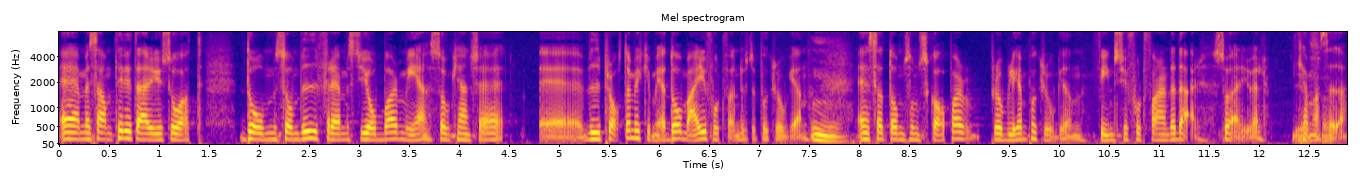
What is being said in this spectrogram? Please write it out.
Eh, men samtidigt är det ju så att de som vi främst jobbar med som kanske eh, vi pratar mycket med, de är ju fortfarande ute på krogen. Mm. Eh, så att de som skapar problem på krogen finns ju fortfarande där. Så är det ju väl, kan Yes, man säga.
